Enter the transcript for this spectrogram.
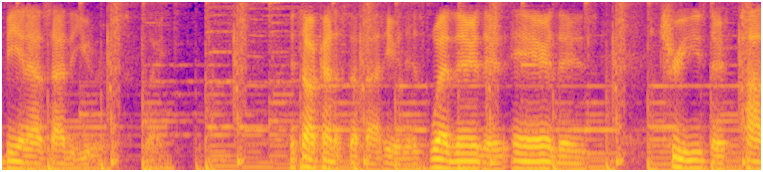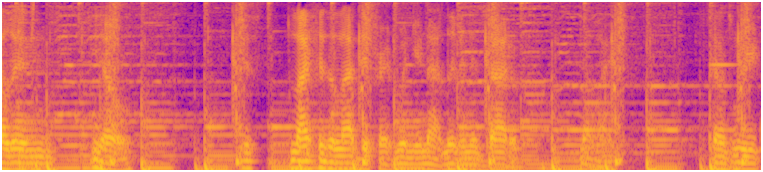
being outside the uterus. Like it's all kind of stuff out here. There's weather, there's air, there's trees, there's pollen. You know, life is a lot different when you're not living inside of my life. sounds weird.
